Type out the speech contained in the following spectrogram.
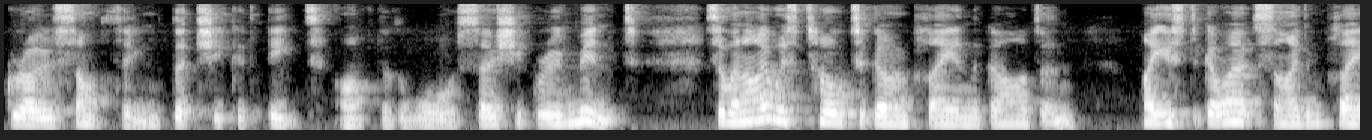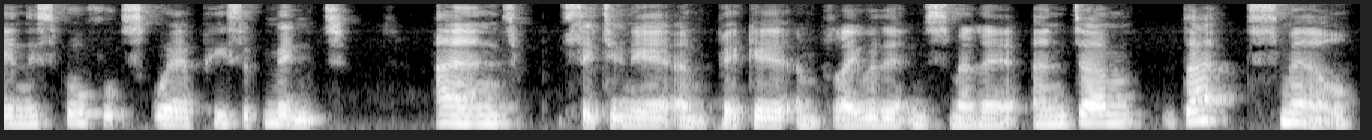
grow something that she could eat after the war. So she grew mint. So when I was told to go and play in the garden, I used to go outside and play in this four foot square piece of mint and sit in it and pick it and play with it and smell it. And um, that smell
